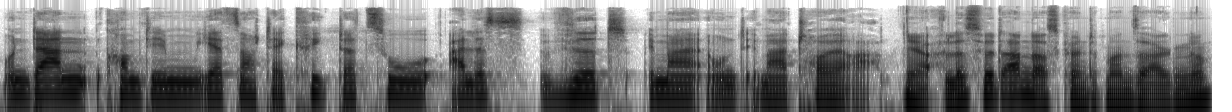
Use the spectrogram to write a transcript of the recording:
Und dann kommt eben jetzt noch der Krieg dazu. Alles wird immer und immer teurer. Ja, alles wird anders, könnte man sagen, ne.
